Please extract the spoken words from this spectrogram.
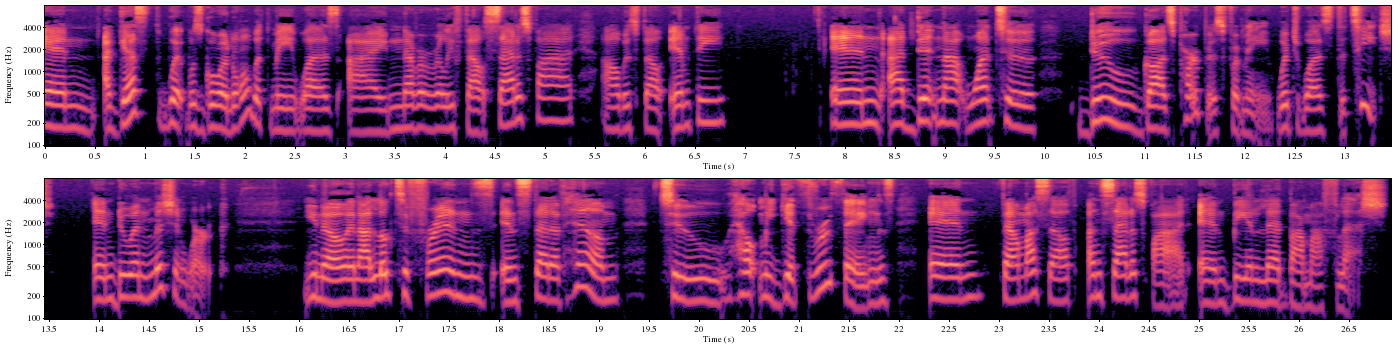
And I guess what was going on with me was I never really felt satisfied. I always felt empty. And I did not want to do God's purpose for me, which was to teach and doing mission work. You know, and I looked to friends instead of Him to help me get through things and found myself unsatisfied and being led by my flesh.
